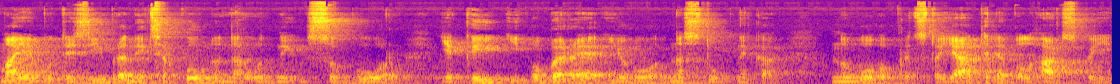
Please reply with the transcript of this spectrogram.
має бути зібраний церковно-народний собор, який і обере його наступника, нового предстоятеля Болгарської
